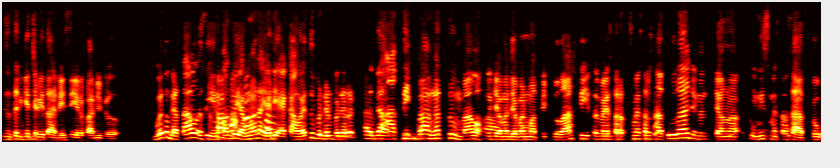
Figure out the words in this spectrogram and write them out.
sedikit cerita deh si Irfan dulu. Gue tuh gak tahu si Irfan tuh yang mana ya di EKW tuh bener-bener gak aktif banget tuh mbak waktu Ah. zaman-zaman matrikulasi semester semester satu lah jangan jangan ini semester satu.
